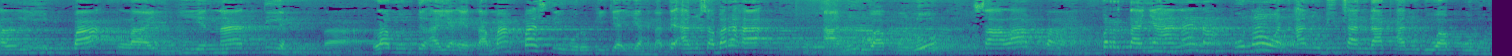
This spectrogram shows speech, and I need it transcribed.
alipa layinatin eta. Lamun teu aya eta mah pasti huruf hijaiyah nate anu sabaraha? Anu 20 salapan. Pertanyaanana kunaon anu dicandak anu 28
